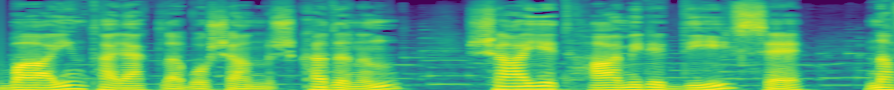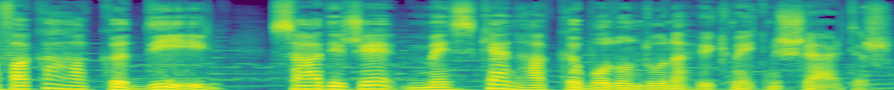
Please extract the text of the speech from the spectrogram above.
bain talakla boşanmış kadının şayet hamile değilse nafaka hakkı değil sadece mesken hakkı bulunduğuna hükmetmişlerdir.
